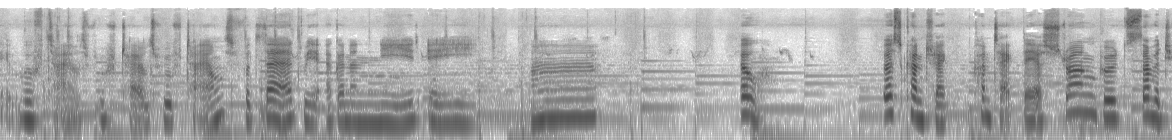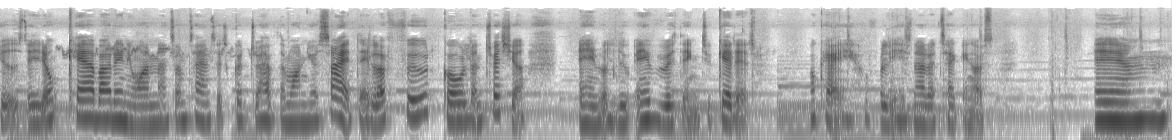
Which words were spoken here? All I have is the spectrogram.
Okay, roof tiles, roof tiles, roof tiles. For that, we are gonna need a. Uh, oh, first contact. Contact. They are strong, brute savages. They don't care about anyone, and sometimes it's good to have them on your side. They love food, gold, and treasure, and will do everything to get it. Okay, hopefully he's not attacking us. Um,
